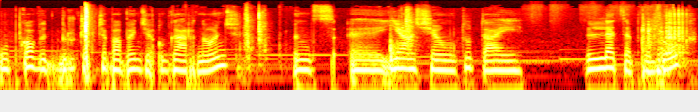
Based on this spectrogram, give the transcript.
Łupkowy bruczek trzeba będzie ogarnąć, więc y, ja się tutaj lecę po bruk.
